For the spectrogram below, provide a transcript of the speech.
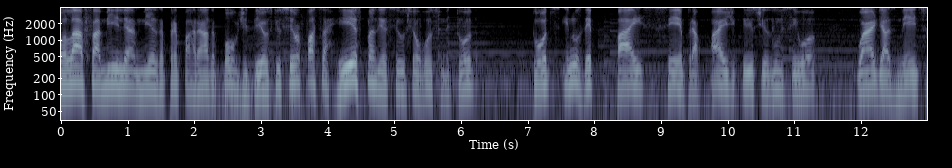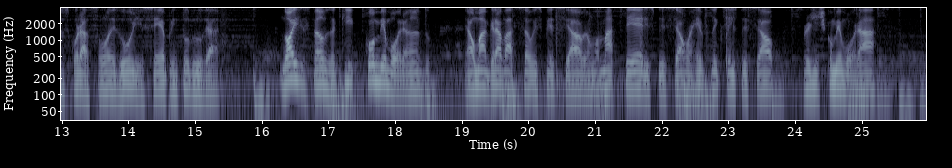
Olá, família, mesa preparada, povo de Deus, que o Senhor faça resplandecer o seu rosto sobre todo, todos e nos dê paz sempre, a paz de Cristo Jesus, Senhor. Guarde as mentes, os corações, hoje, sempre, em todo lugar. Nós estamos aqui comemorando, é uma gravação especial, é uma matéria especial, uma reflexão especial para a gente comemorar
